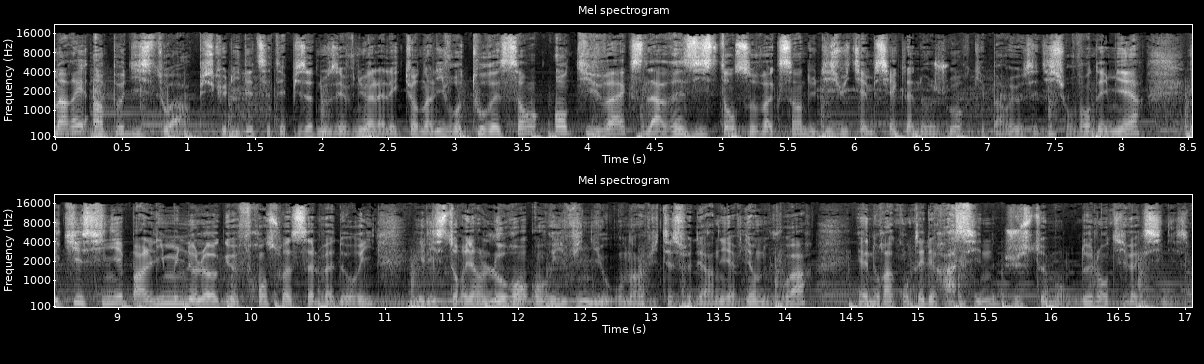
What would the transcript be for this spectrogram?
démarrer, un peu d'histoire, puisque l'idée de cet épisode nous est venue à la lecture d'un livre tout récent, Antivax, la résistance au vaccin du XVIIIe siècle à nos jours, qui est paru aux éditions Vendémiaire et qui est signé par l'immunologue Françoise Salvadori et l'historien Laurent-Henri Vigneault. On a invité ce dernier à venir nous voir et à nous raconter les racines, justement, de l'antivaccinisme.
